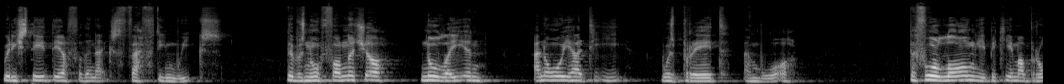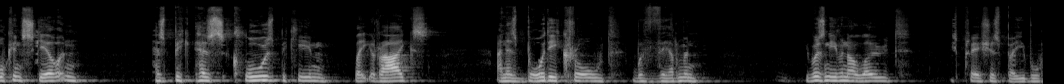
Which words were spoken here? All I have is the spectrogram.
where he stayed there for the next 15 weeks. There was no furniture, no lighting, and all he had to eat was bread and water. Before long, he became a broken skeleton. His, his clothes became like rags, and his body crawled with vermin. He wasn't even allowed his precious Bible.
